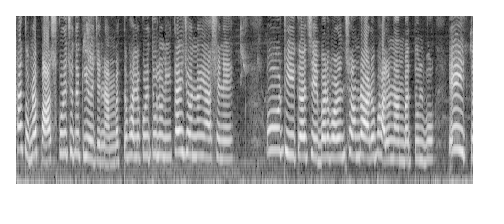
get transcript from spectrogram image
হ্যাঁ তোমরা পাস করেছ তো কি হয়েছে? নাম্বার তো ভালো করে তুলোনি, তাই জন্যই আসেনে। ও, ঠিক আছে, এবার বরঞ্চ আমরা আরও ভালো নাম্বার তুলবো। এই তো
